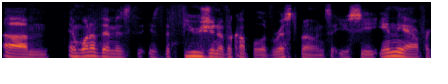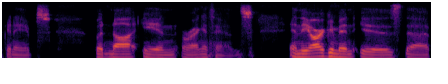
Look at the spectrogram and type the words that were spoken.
Um, and one of them is is the fusion of a couple of wrist bones that you see in the African apes, but not in orangutans. And the argument is that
